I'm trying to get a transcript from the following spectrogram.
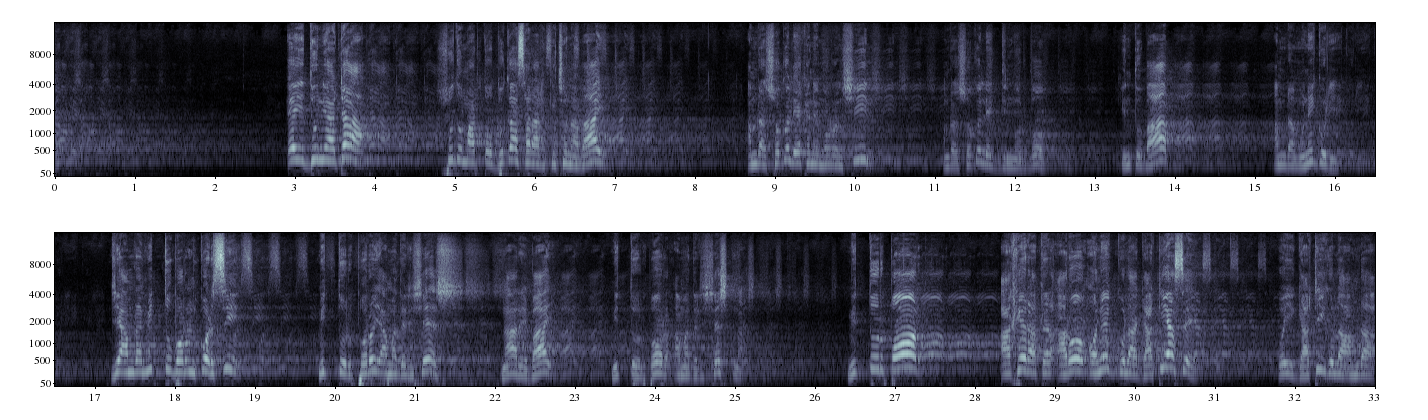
এই দুনিয়াটা শুধুমাত্র দুকা ছাড়ার কিছু না ভাই। আমরা সকলে এখানে মরণশীল, আমরা সকলে একদিন মরব। কিন্তু বাপ আমরা মনে করি যে আমরা মৃত্যু বরণ করছি, মৃত্যুর পরই আমাদের শেষ। না রে ভাই, মৃত্যুর পর আমাদের শেষ না। মৃত্যুর পর আখের রাতের আরও অনেকগুলা গাটি আছে। ওই গাটিগুলো আমরা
